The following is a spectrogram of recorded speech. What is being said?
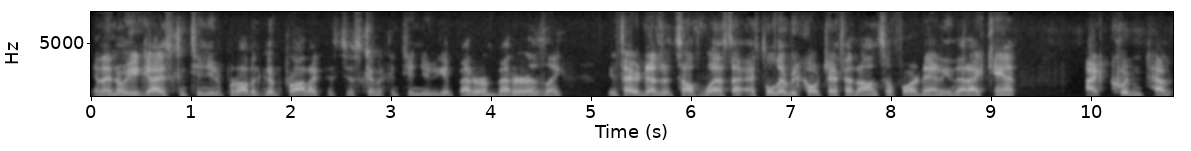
and I know you guys continue to put out a good product. It's just going to continue to get better and better as like the entire Desert Southwest. I, I told every coach I've had on so far, Danny, that I can't, I couldn't have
